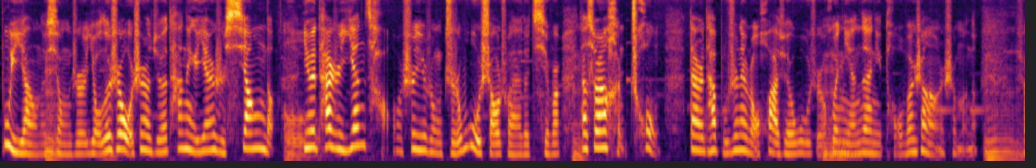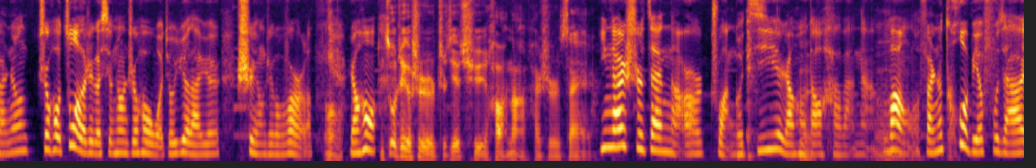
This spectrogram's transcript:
不一样的性质，有的时候我甚至觉得它那个烟是香的，哦。因为它是烟草，是一种植物烧出来的气味儿嗯。它虽然很冲，但是它不是那种化学物质嗯。会粘在你头发上啊什么的。嗯，反正之后做了这个行程之后，我就越来越适应这个味儿了。哦，然后你做这个是直接去哈瓦那还是在？应该是在哪儿转个机，然后嗯。到哈瓦那，嗯。忘了，反正特别复杂，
